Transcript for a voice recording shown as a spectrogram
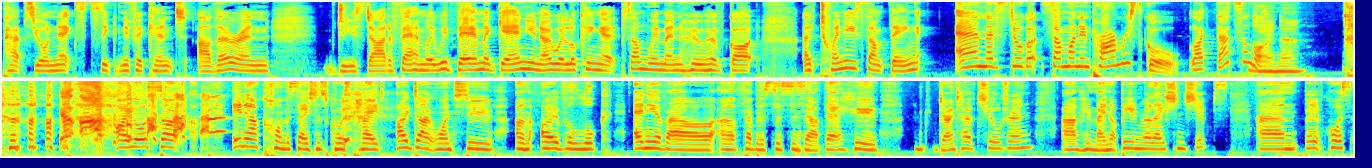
perhaps your next significant other and do you start a family with them again? You know we're looking at some women who have got a 20 something and they've still got someone in primary school. Like that's a lot. Yeah, no. I also, in our conversations, of course, Kate, I don't want to um, overlook any of our uh, fabulous listeners out there who don't have children, um, who may not be in relationships, um, but of course,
